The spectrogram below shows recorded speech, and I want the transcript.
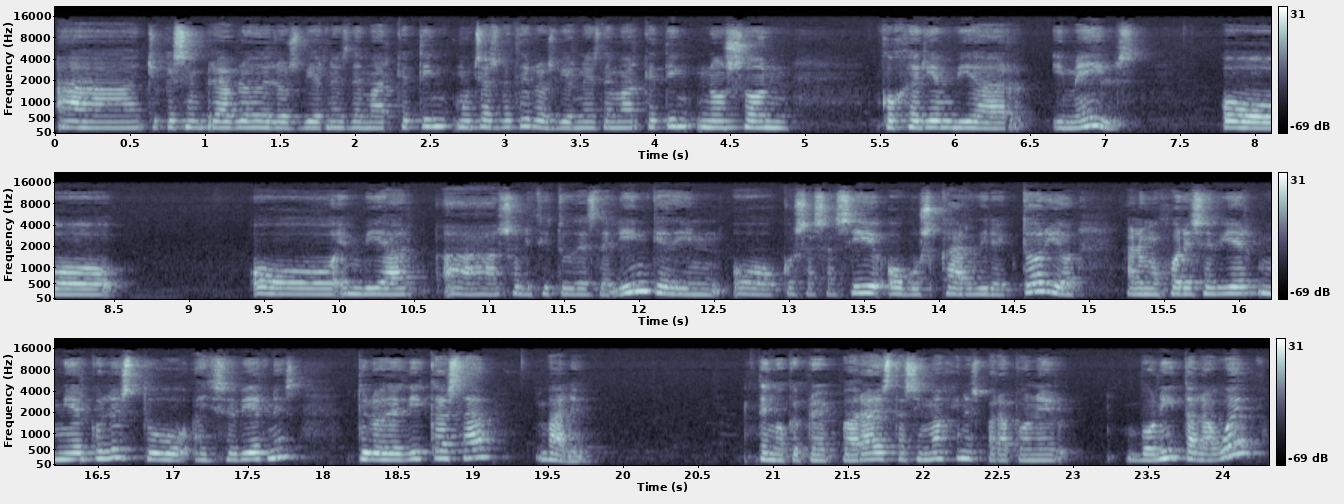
ah, yo que siempre hablo de los viernes de marketing, muchas veces los viernes de marketing no son coger y enviar emails o, o enviar a solicitudes de LinkedIn o cosas así o buscar directorio. A lo mejor ese miércoles tú, ese viernes, tú lo dedicas a, vale, tengo que preparar estas imágenes para poner bonita la web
